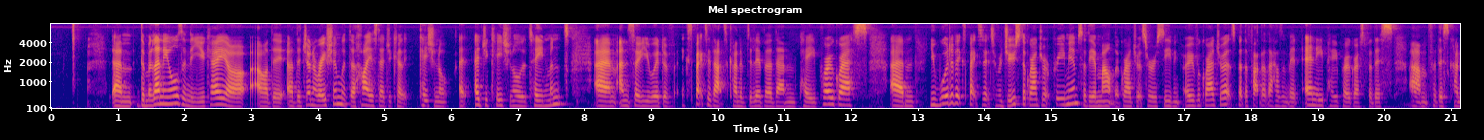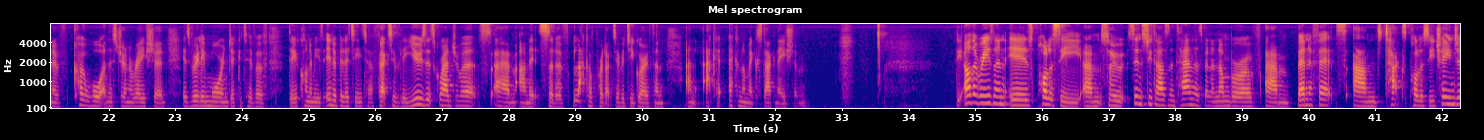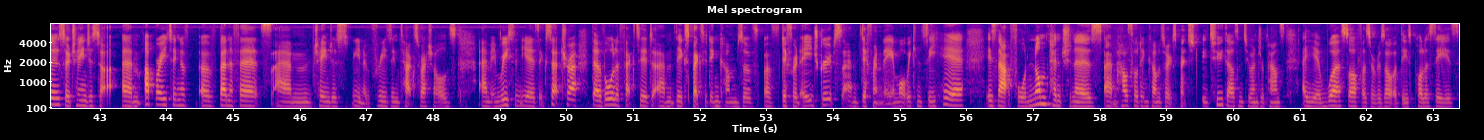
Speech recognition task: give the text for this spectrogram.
Um, the millennials in the UK are, are, the, are the generation with the highest educational, educational attainment. Um, and so you would have expected that to kind of deliver them pay progress. Um, you would have expected it to reduce the graduate premium, so the amount that graduates are receiving over graduates. But the fact that there hasn't been any pay progress for this um, for this kind of cohort and this generation is really more indicative of the economy's inability to effectively use its graduates um, and its sort of lack of productivity growth and, and economic stagnation. The other reason is policy. Um, so since 2010, there's been a number of um, benefits and tax policy changes. So changes to um, uprating of, of benefits, um, changes, you know, freezing tax thresholds um, in recent years, etc. That have all affected um, the expected incomes of, of different age groups differently. And what we can see here is that for non-pensioners, household incomes are expected to be £2,200 a year worse off as a result of these policies,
